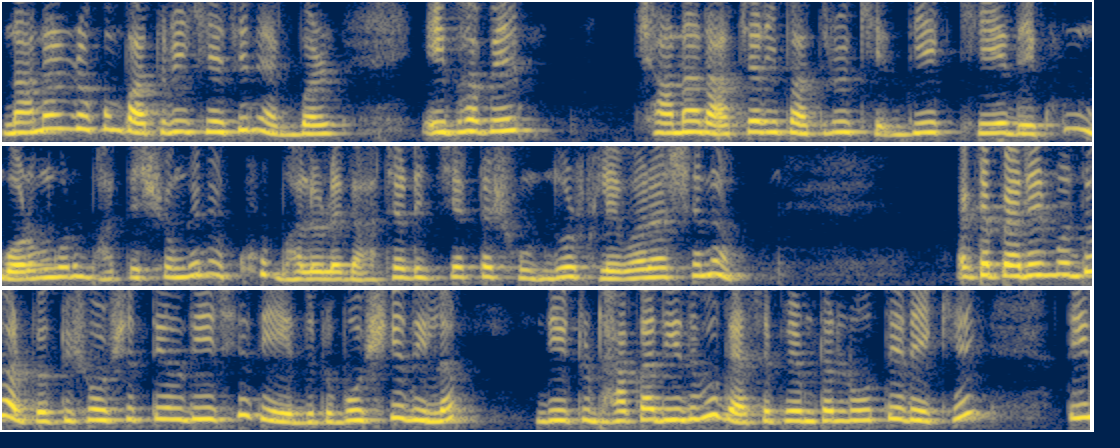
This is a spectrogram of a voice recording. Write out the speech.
নানান রকম পাতুরি খেয়েছেন, একবার এইভাবে ছানার আচারি পাত্র দিয়ে খেয়ে দেখুন গরম গরম ভাতের সঙ্গে না খুব ভালো লাগে। আচারের যে একটা সুন্দর ফ্লেভার আসে না? একটা প্যানের মধ্যে অল্প একটু সর্ষের তেল দিয়েছি, দিয়ে দুটো বসিয়ে দিলাম। দিয়ে একটু ঢাকা দিয়ে দেবো, গ্যাসের ফ্লেমটা লোতে রেখে তিন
